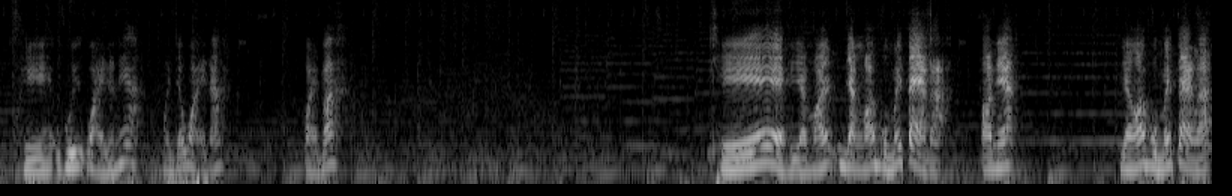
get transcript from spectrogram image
โอเคอุ้ยไหวนะเนี่ยเหมือนจะไหวนะไหวปะโอเค อย่างน้อยอย่างน้อยผมไม่แตกอะตอนเนี้ย อย่างน้อยผมไม่แตกละ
